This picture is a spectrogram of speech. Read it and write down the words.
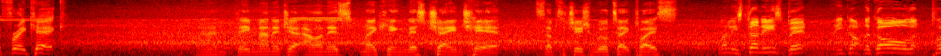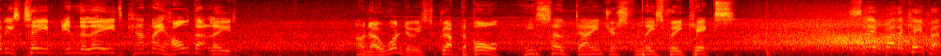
A free kick. And the manager, Alan, is making this change here. Substitution will take place. Well, he's done his bit. He got the goal that put his team in the lead. Can they hold that lead? Oh, no wonder he's grabbed the ball. He's so dangerous from these free kicks. Saved by the keeper.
